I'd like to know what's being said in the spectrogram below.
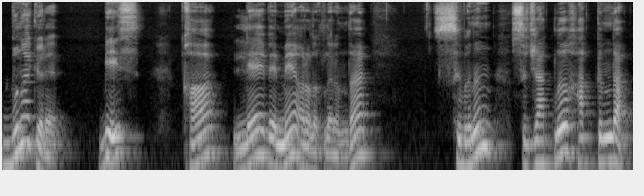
Buna göre biz K, L ve M aralıklarında sıvının sıcaklığı hakkında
